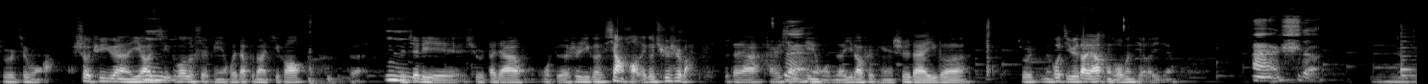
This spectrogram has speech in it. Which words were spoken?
就是这种社区医院的医疗机构的水平也会在不断提高。对所以嗯这里就是大家，我觉得是一个向好的一个趋势吧，就大家还是相信我们的医疗水平是在一个，就是能够解决大家很多问题了已经。啊，是的。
